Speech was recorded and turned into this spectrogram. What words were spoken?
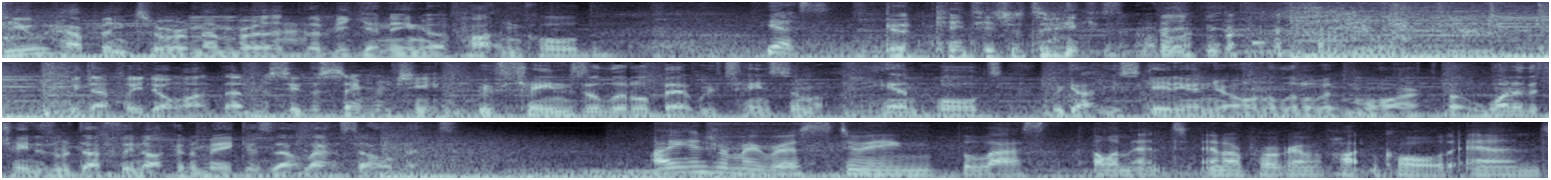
Do you happen to remember the beginning of Hot and Cold? Yes. Good. Can you teach it to me? Because I don't remember. we definitely don't want them to see the same routine. We've changed a little bit. We've changed some handholds. We got you skating on your own a little bit more. But one of the changes we're definitely not going to make is that last element. I injured my wrist doing the last element in our program of Hot and Cold, and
